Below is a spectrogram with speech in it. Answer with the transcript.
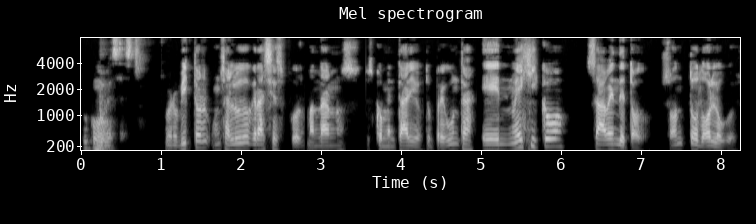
¿tú cómo ves esto? Bueno, Víctor, un saludo, gracias por mandarnos tus comentarios, tu pregunta. En México saben de todo, son todólogos.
